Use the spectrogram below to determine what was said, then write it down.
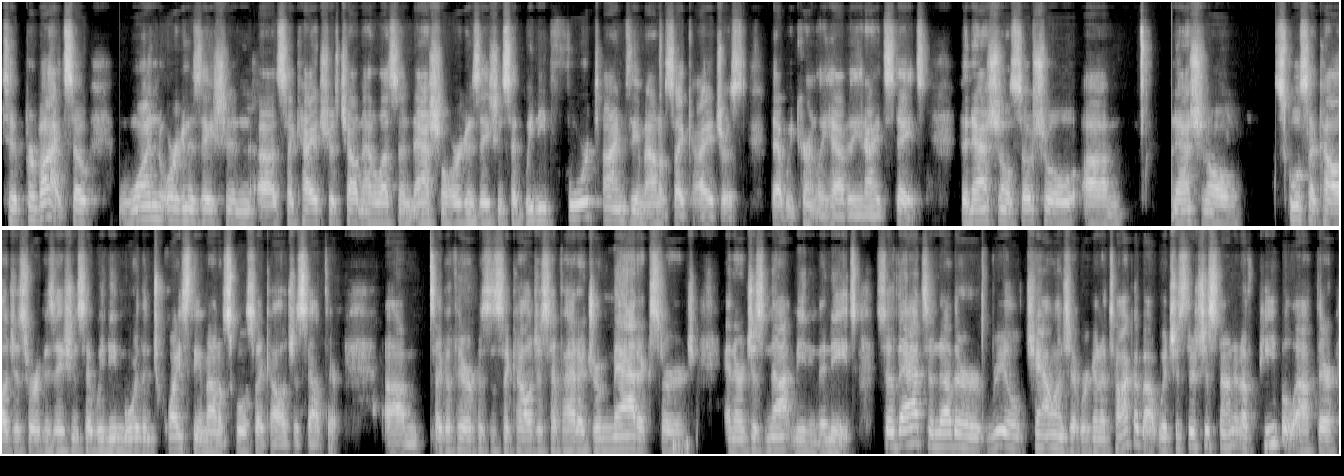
to provide. So one organization, uh, psychiatrist, child and adolescent national organization, said we need four times the amount of psychiatrists that we currently have in the United States. The National Social um, National School Psychologists Organization said we need more than twice the amount of school psychologists out there. Um, psychotherapists and psychologists have had a dramatic surge and are just not meeting the needs. So that's another real challenge that we're going to talk about, which is there's just not enough people out there,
